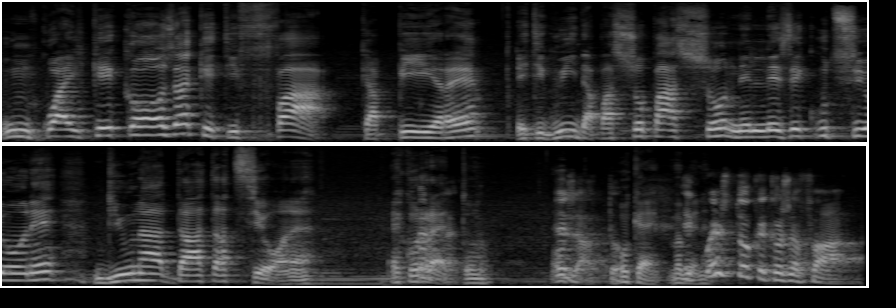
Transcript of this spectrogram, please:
un qualche cosa che ti fa capire e ti guida passo passo nell'esecuzione di una datazione. È corretto? Perfetto. Esatto. Ok, va bene. E questo che cosa fa?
